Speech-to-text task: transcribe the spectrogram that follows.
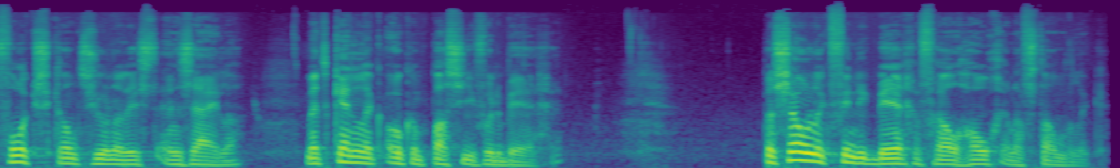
volkskrantjournalist en zeiler, met kennelijk ook een passie voor de bergen. Persoonlijk vind ik bergen vooral hoog en afstandelijk.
